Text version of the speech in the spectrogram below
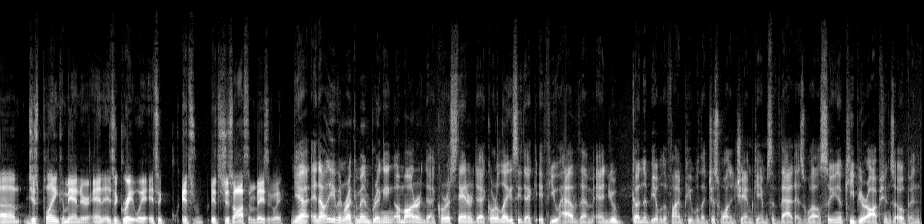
Um, just playing commander, and it's a great way. It's a it's it's just awesome, basically. Yeah, and I would even recommend bringing a modern deck or a standard deck or a legacy deck if you have them, and you're gonna be able to find people that just want to jam games of that as well. So you know, keep your options open.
